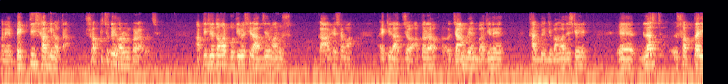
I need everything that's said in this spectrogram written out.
মানে ব্যক্তি স্বাধীনতা, সবকিছুকেই হরণ করা হয়েছে। আপনি যেহেতু আমার প্রতিবেশী রাজ্যের মানুষ, গা ঘেঁষা একটি রাজ্য, আপনারা জানবেন বা জেনে থাকবেন যে বাংলাদেশে লাস্ট সপ্তাহে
